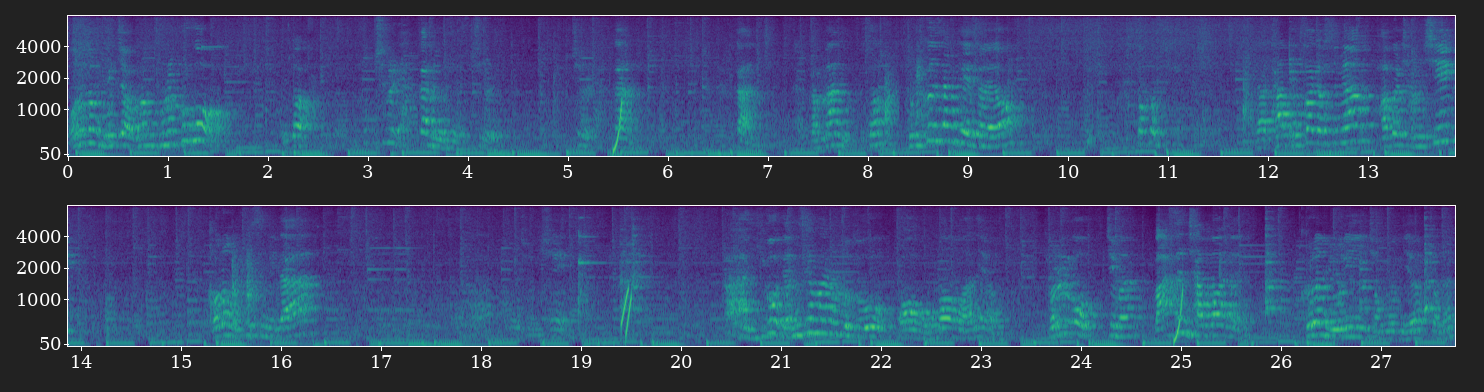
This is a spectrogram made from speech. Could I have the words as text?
어느 정도 됐죠? 그럼 불을 끄고 이거 후추를 약간 넣으세요, 후추를. 후추를 약간, 약간, 약간만 넣고서 불 끈 상태에서요. 섞어주세요. 자, 다 볶아졌으면 밥을 잠시 걸어 놓겠습니다. 잠시. 아, 이거 냄새만으로도 어, 어마어마하네요. 별거 없지만 맛은 자부하는 그런 요리 전문이요, 저는.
